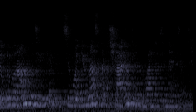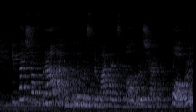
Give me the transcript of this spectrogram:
Доброго ранку, дітки! Сьогодні у нас навчальне тренувальне заняття. І перша вправа ми будемо стрибати з обруча в обруч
